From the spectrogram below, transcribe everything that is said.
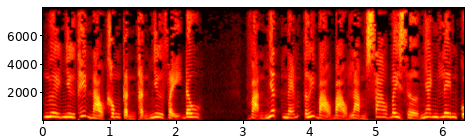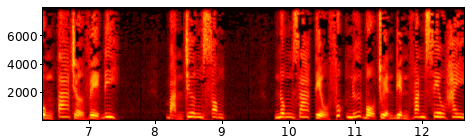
ngươi như thế nào không cẩn thận như vậy đâu. vạn nhất ném tới bảo bảo làm sao bây giờ nhanh lên cùng ta trở về đi bản chương xong. nông gia tiểu phúc nữ bộ truyện điền văn siêu hay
